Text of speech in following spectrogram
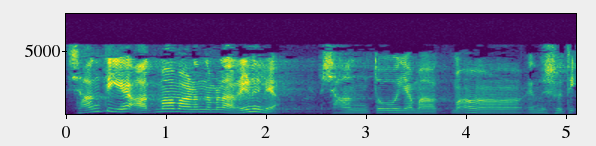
ശാന്തിയെ ആത്മാവാണെന്ന് നമ്മൾ അറിയണില്ല. ശാന്തോയമാത്മാ എന്ന് ശ്രുതി.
